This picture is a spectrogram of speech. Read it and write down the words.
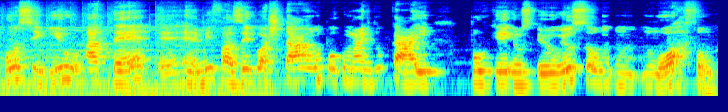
conseguiu até é, é, me fazer gostar um pouco mais do Kai, porque eu, eu, eu sou um, um, órfão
